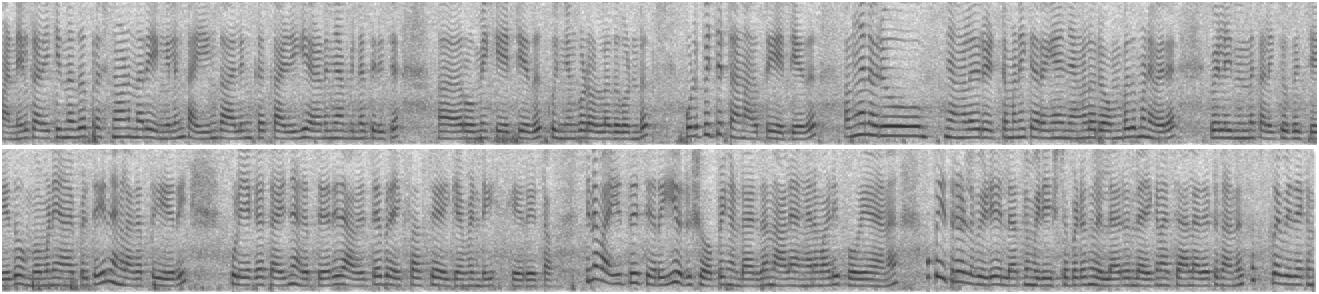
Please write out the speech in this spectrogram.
മണ്ണിൽ കളിക്കുന്നത് പ്രശ്നമാണെന്നറിയാം. എങ്കിലും കൈയും കാലും ഒക്കെ കഴുകിയാണ് ഞാൻ പിന്നെ തിരിച്ച് റൂമിൽ കയറ്റിയത്. കുഞ്ഞും കൂടെ ഉള്ളത് കൊണ്ട് കുളിപ്പിച്ചിട്ടാണ് അകത്ത് കയറ്റിയത്. അങ്ങനെ ഒരു ഞങ്ങളെ ഒരു എട്ട് മണിക്ക് ഇറങ്ങിയാൽ ഞങ്ങൾ ഒരു ഒമ്പത് മണി വരെ വെളിയിൽ നിന്ന് കളിക്കുകയൊക്കെ ചെയ്തു. ഒമ്പത് മണി ആയപ്പോഴത്തേക്കും ഞങ്ങൾ അകത്ത് കയറി കുളിയൊക്കെ കഴിഞ്ഞ് അകത്ത് കയറി രാവിലത്തെ ബ്രേക്ക്ഫാസ്റ്റ് കഴിക്കാൻ വേണ്ടി കയറി കേട്ടോ പിന്നെ വൈകിട്ട് ചെറിയൊരു ഷോപ്പിംഗ് ഉണ്ടായിരുന്നു. നാളെ അംഗനവാടി പോവുകയാണ്. അപ്പോൾ ഇത്രയുള്ള വീഡിയോ. എല്ലാവർക്കും വീഡിയോ ഇഷ്ടപ്പെടുമെങ്കിൽ എല്ലാവരും ലൈക്കണം ചാനൽ അതായിട്ട് കാണുന്നത് സബ്സ്ക്രൈബ് ചെയ്തേക്കണം.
